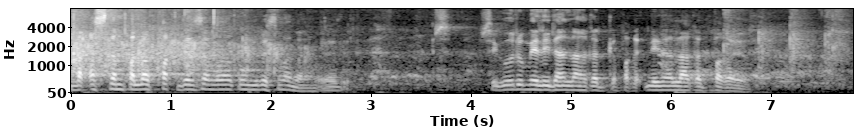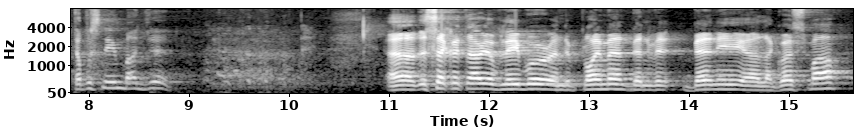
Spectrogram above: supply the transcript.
Lakas ng palakpak din sa mga congressman. Ah. Siguro may linalakad, ka pa, linalakad pa kayo. Tapos na yung budget. Uh, the Secretary of Labor and Employment, Ben- Benny uh, Laguesma.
